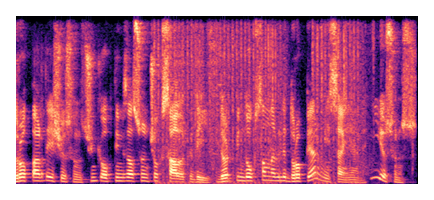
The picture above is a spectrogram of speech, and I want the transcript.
droplarda yaşıyorsunuz. Çünkü optimizasyon çok sağlıklı değil. 4090'la bile drop yer mi insan yani? Yiyorsunuz.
